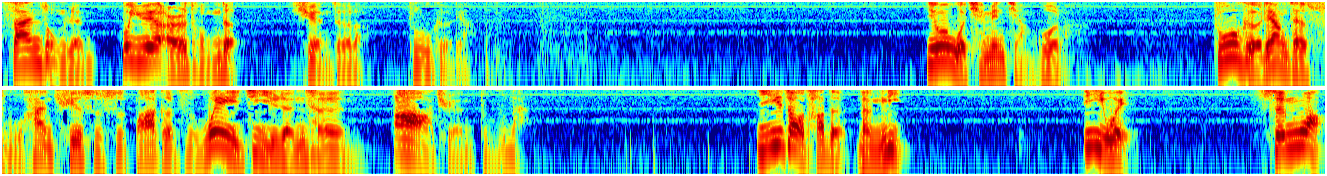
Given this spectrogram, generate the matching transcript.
三种人。不约而同的选择了诸葛亮，因为我前面讲过了，诸葛亮在蜀汉确实是八个字：位极人臣，大权独揽。依照他的能力、地位、声望，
